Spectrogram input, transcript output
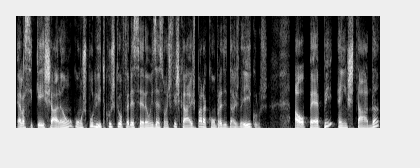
Elas se queixarão com os políticos que oferecerão isenções fiscais para a compra de tais veículos. A OPEP é instada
